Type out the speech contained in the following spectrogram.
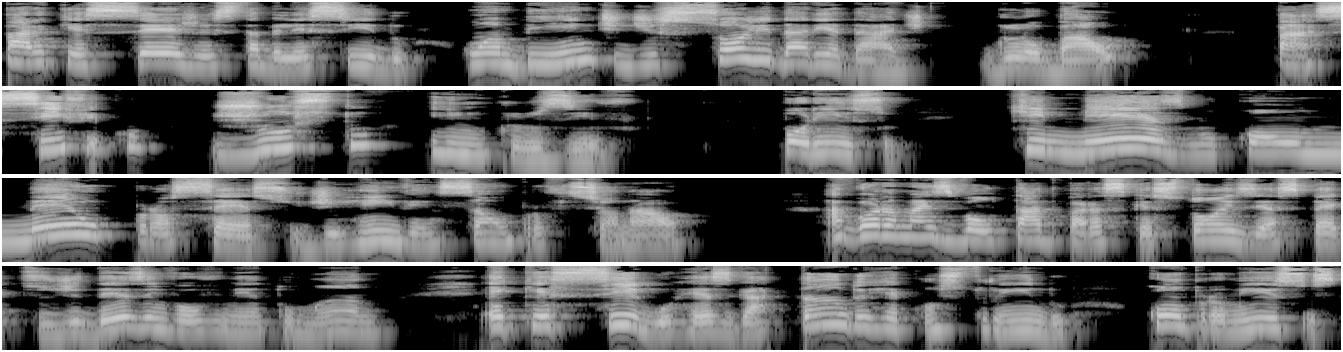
para que seja estabelecido um ambiente de solidariedade global, pacífico, justo e inclusivo. Por isso, que mesmo com o meu processo de reinvenção profissional, agora mais voltado para as questões e aspectos de desenvolvimento humano, é que sigo resgatando e reconstruindo compromissos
